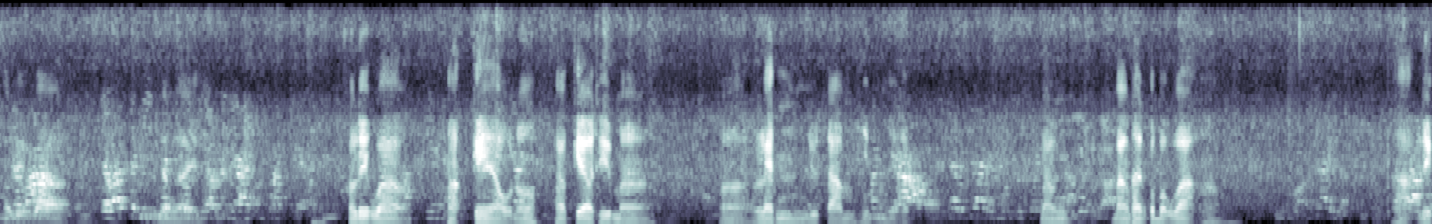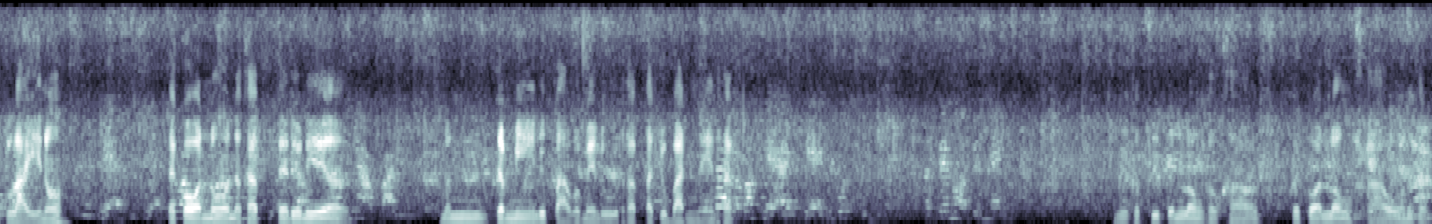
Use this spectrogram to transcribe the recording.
เขาเรียกว่าแต่ว่าจะมียังไงตัวเดียวนะยายต้องการแก้วเขาเรียกว่าพระแก้วเนาะพระแก้วที่มาอ่าเล่นอยู่ตามหินมันนี่ยาครับวใช่ใช่มันจะบางบางท่านก็บอกว่าอ่าพระเหล็กไหลเนาะแต่ก่อนโน่นนะครับ แต่เดี๋ยวนี้อะมันจะมีหรือเปล่าก็ไม่รู้นะครับ ปัจจุบันนี้นะครับแต่ว่าแก่ไอแก่ที่บดสีแต่เป็นหน่อยเป็นไงนี่ครับที่เป็นร่องขาวๆแต่ก่อนร่องขาวนะครับ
